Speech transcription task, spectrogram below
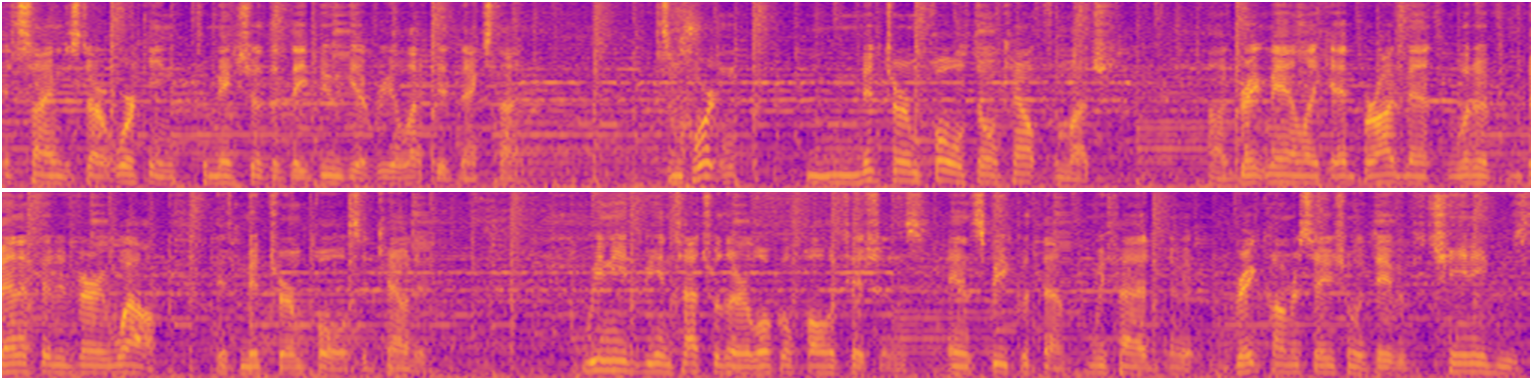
it's time to start working to make sure that they do get reelected next time. It's important. Midterm polls don't count for much. A great man like Ed Broadbent would have benefited very well if midterm polls had counted we need to be in touch with our local politicians and speak with them. We've had a great conversation with David Piccini, who's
